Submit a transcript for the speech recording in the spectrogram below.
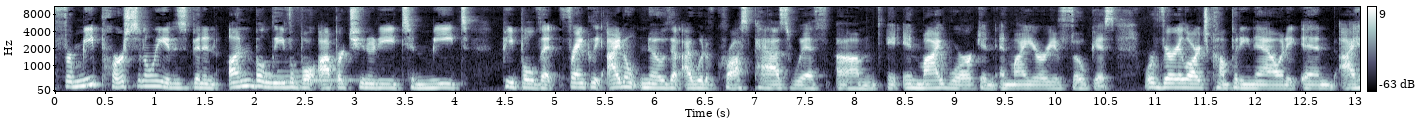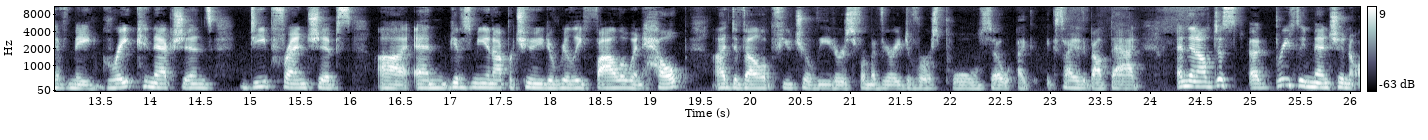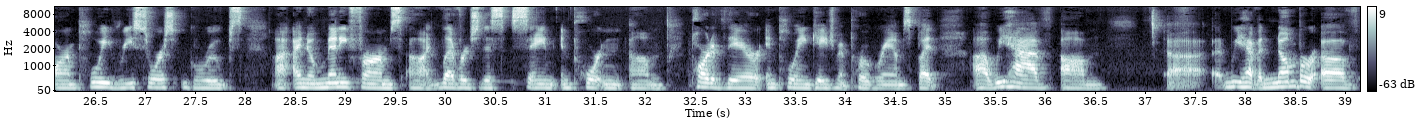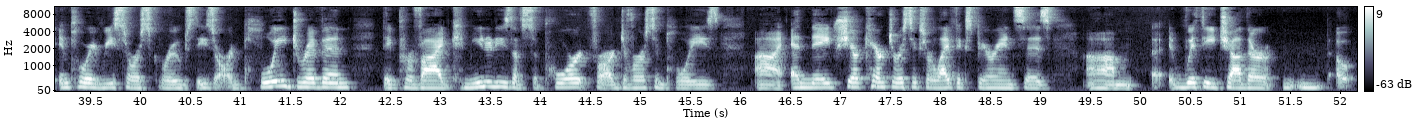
for me personally it has been an unbelievable opportunity to meet people that frankly I don't know that I would have crossed paths with um, in, in, my work and, and, my area of focus. We're a very large company now, and, and I have made great connections, deep friendships, uh, and gives me an opportunity to really follow and help uh, develop future leaders from a very diverse pool. So I'm excited about that. And then I'll just uh, briefly mention our employee resource groups. I know many firms uh, leverage this same important um, part of their employee engagement programs, but uh, we have. Um, uh, we have a number of employee resource groups. These are employee driven. They provide communities of support for our diverse employees, uh, and they share characteristics or life experiences um, with each other.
